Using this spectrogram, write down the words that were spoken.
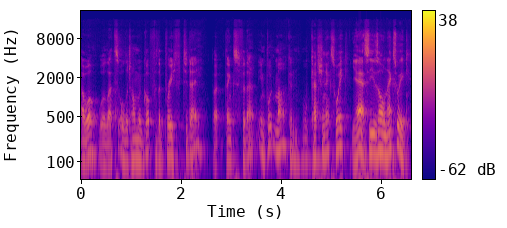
Oh well, well that's all the time we've got for the brief today. But thanks for that input, Mark, and we'll catch you next week. Yeah, see you all next week.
